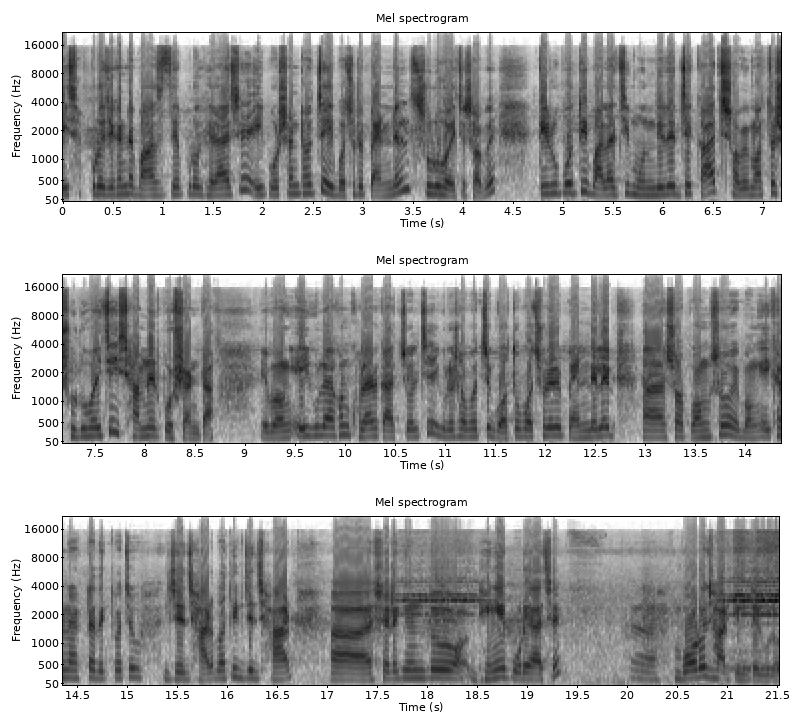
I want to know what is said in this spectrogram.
এই পুরো যেখানটা বাঁশ দিয়ে পুরো ঘেরা আছে, এই পোর্শনটা হচ্ছে এই বছরের প্যান্ডেল, শুরু হয়েছে সবে। তিরুপতি বালাজি মন্দিরের যে কাজ, সবে মাত্র শুরু হয়েছে এই সামনের পোর্শনটা। এবং এইগুলো এখন খোলার কাজ চলছে, এগুলো সব হচ্ছে গত বছরের প্যান্ডেলের সব অংশ এবং এইখানে একটা দেখতে পাচ্ছ, যে ঝাড়বাতির যে ঝাড় সেটা কিন্তু ভেঙে পড়ে আছে। বড় ঝাড় কিন্তু এগুলো।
